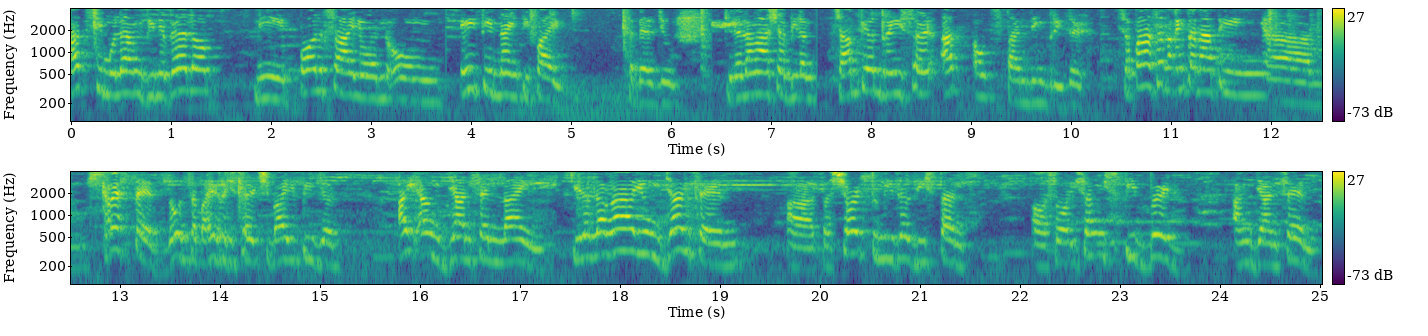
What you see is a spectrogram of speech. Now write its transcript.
At simulang dinevelop ni Paul Sion noong 1895 sa Belgium. Kilala nga siya bilang champion racer at outstanding breeder. Isa pa sa nakita nating um, crested doon sa Bioresearch Bio Pigeons ay ang Janssen line. Kilala nga yung Janssen ah, sa short to middle distance. Oh, so isang speed bird ang Janssen.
